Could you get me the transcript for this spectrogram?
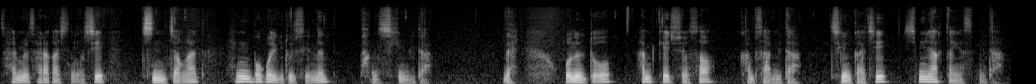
삶을 살아가시는 것이 진정한 행복을 이룰 수 있는 방식입니다. 네. 오늘도 함께 해주셔서 감사합니다. 지금까지 심리학당이었습니다.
